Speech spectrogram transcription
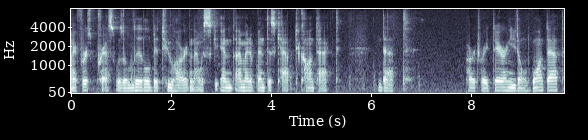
My first press was a little bit too hard and I was and I might have bent this cap to contact that part right there and you don't want that.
